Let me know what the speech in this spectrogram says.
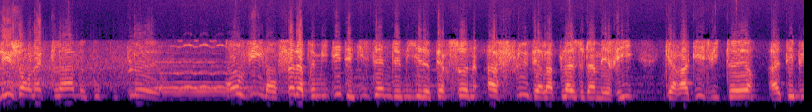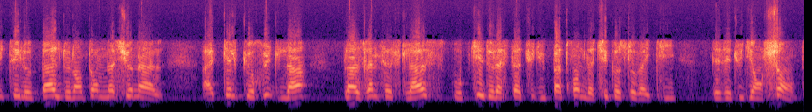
Les gens l'acclament, beaucoup pleurent. En ville, en fin d'après-midi, des dizaines de milliers de personnes affluent vers la place de la mairie, car à 18h a débuté le bal de l'entente nationale. À quelques rues de là, place Venceslas, au pied de la statue du patron de la Tchécoslovaquie, des étudiants chantent.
